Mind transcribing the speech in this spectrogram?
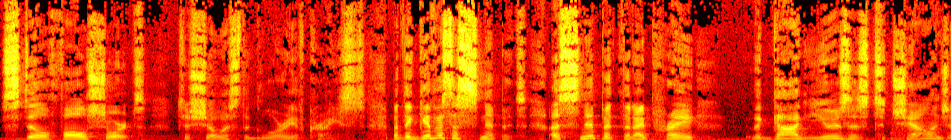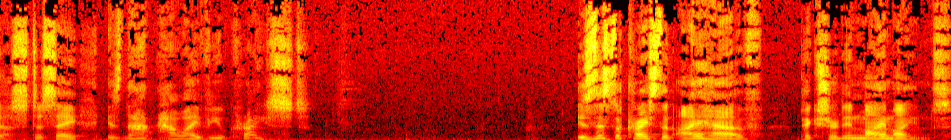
still fall short to show us the glory of Christ. But they give us a snippet, a snippet that I pray that God uses to challenge us to say, is that how I view Christ? Is this the Christ that I have pictured in my mind?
